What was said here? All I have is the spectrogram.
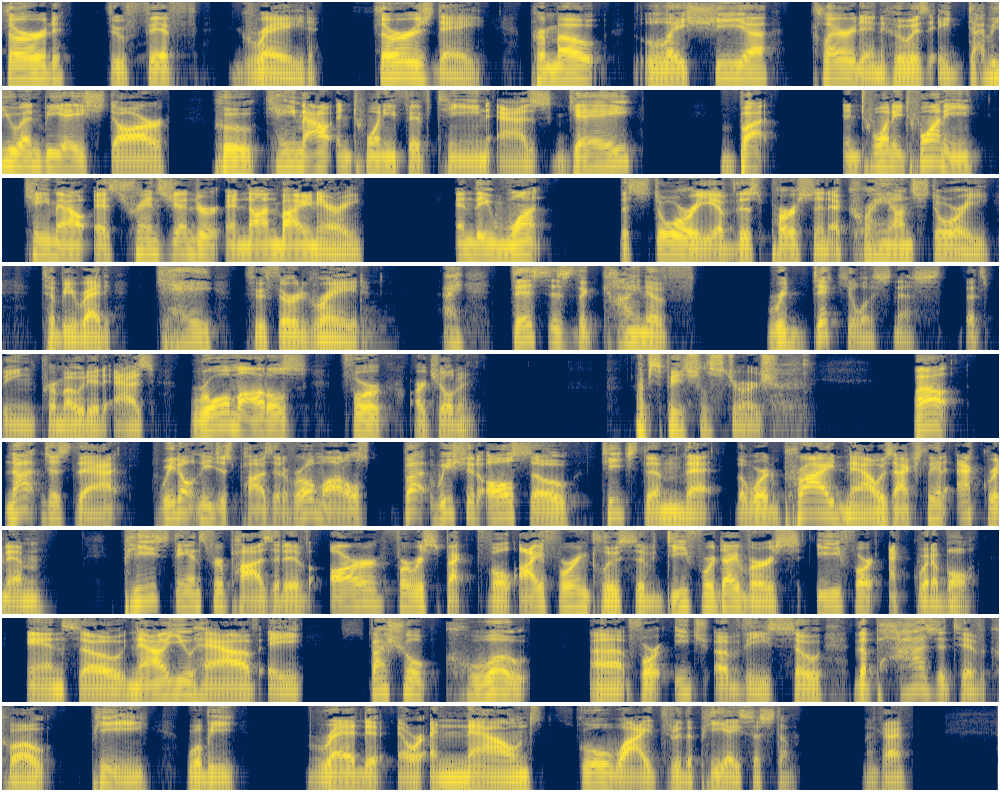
third through fifth grade. Thursday, promote Layshia Clarendon, who is a WNBA star who came out in 2015 as gay, but in 2020 came out as transgender and non binary. And they want the story of this person, a crayon story, to be read K through third grade. I, this is the kind of ridiculousness that's being promoted as role models for our children. I'm speechless, George. Well, not just that. We don't need just positive role models, but we should also teach them that the word pride now is actually an acronym. P stands for positive, R for respectful, I for inclusive, D for diverse, E for equitable. And so now you have a special quote uh, for each of these. So the positive quote, P, will be read or announced school wide through the PA system. Okay.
